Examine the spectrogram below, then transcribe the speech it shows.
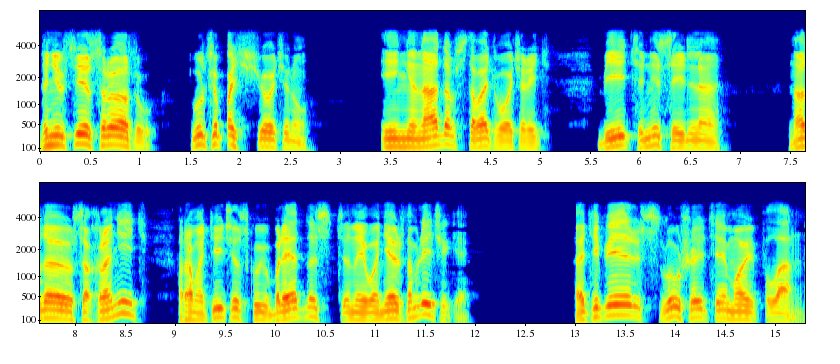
Да не все сразу, лучше по щечину. И не надо вставать в очередь, бить не сильно. Надо сохранить романтическую бледность на его нежном личике. А теперь слушайте мой план.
